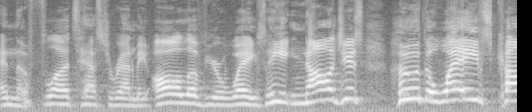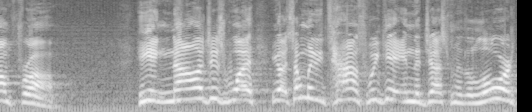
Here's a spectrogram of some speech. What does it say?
and the floods have surrounded me, all of your waves. He acknowledges who the waves come from. He acknowledges what, you know, so many times we get in the judgment of the Lord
